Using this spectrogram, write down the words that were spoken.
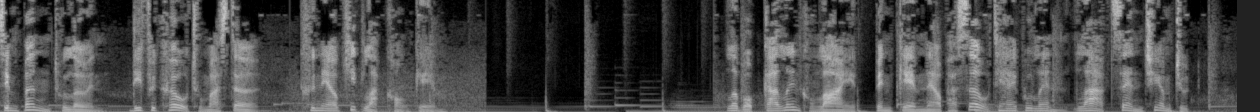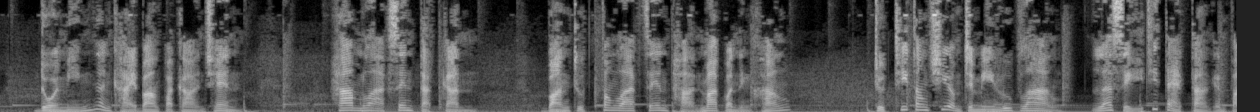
Simple to learn difficult to master คือแนวคิดหลักของเกม ระบบการเล่นของ Line เป็นเกมแนวพัซเซิลที่ให้ผู้เล่นลากเส้นเชื่อมจุด โดยมีเงื่อนไขบางประการเช่น ห้ามลากเส้นตัดกัน บางจุดต้องลากเส้นผ่านมากกว่าหนึ่งครั้ง จุดที่ต้องเชื่อมจะมีรูปร่าง และสีที่แตกต่างกันไป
